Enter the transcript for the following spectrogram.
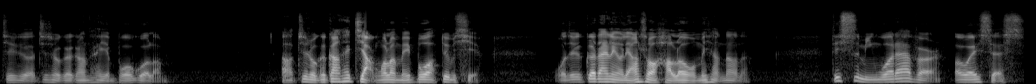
这个这首歌刚才也播过了，啊，这首歌刚才讲过了没播，对不起，我这个歌单里有两首 Hello，我没想到的。第四名 Whatever Oasis，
